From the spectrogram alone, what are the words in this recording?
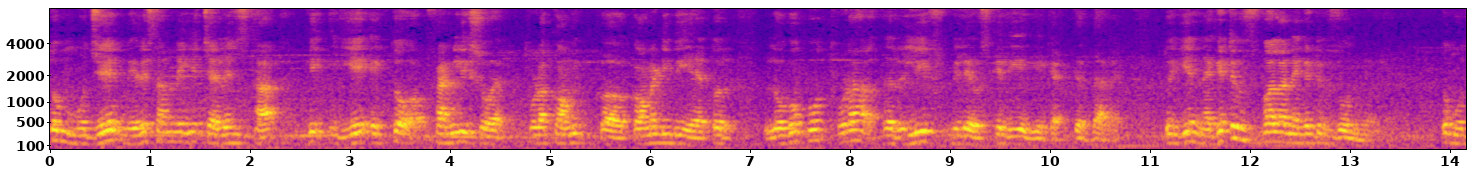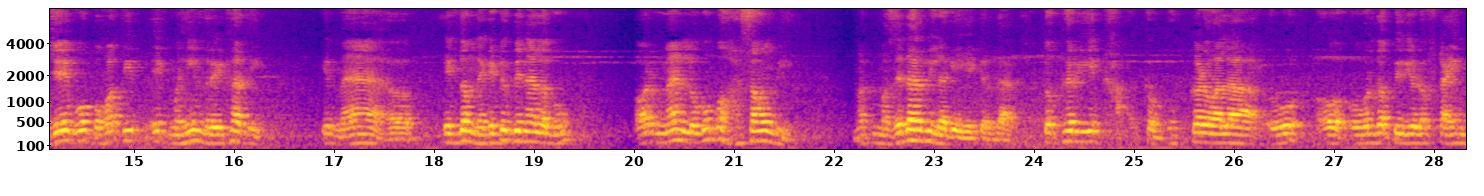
तो मुझे मेरे सामने ये चैलेंज था कि ये एक तो फैमिली शो है थोड़ा कॉमिक कॉमेडी भी है तो लोगों को थोड़ा रिलीफ मिले उसके लिए ये किरदार है। तो ये नेगेटिव वाला नेगेटिव जोन में तो मुझे वो बहुत ही एक महीन रेखा थी कि मैं एकदम नेगेटिव भी ना लगूं और मैं लोगों को हंसाऊं भी मत मज़ेदार भी लगे ये किरदार। तो फिर ये भुक्कड़ वाला वो over the period of time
